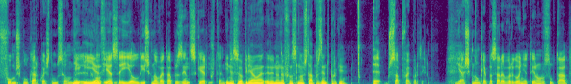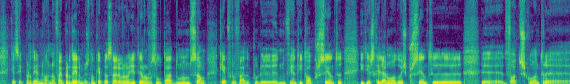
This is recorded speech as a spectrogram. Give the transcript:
fomos colocar com esta moção de, e, e, de confiança e, e, ele diz que não vai estar presente sequer, portanto... E na sua opinião, Nuno Afonso não está presente porquê? É, sabe que vai perder. E acho que não quer passar a vergonha ter um resultado, quer dizer, perder, não, não vai perder, mas não quer passar a vergonha ter um resultado de uma moção que é aprovada por uh, eh, 90 e tal por cento e ter se calhar um ou 2 por cento uh, de votos contra,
